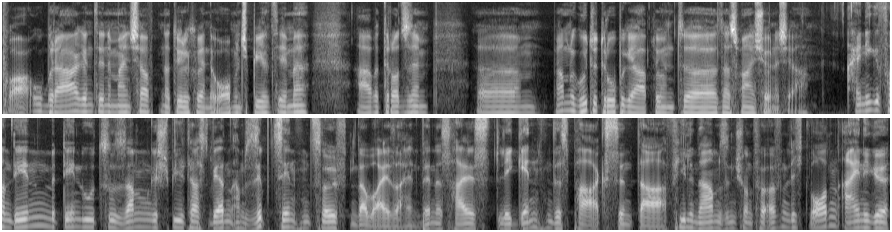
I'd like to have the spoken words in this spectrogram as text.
boah, überragend in der Mannschaft. Natürlich, wenn du oben spielt, immer. Aber trotzdem, ähm, wir haben eine gute Truppe gehabt und äh, das war ein schönes Jahr. Einige von denen, mit denen du zusammengespielt hast, werden am 17.12. dabei sein, wenn es heißt, Legenden des Parks sind da. Viele Namen sind schon veröffentlicht worden, einige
